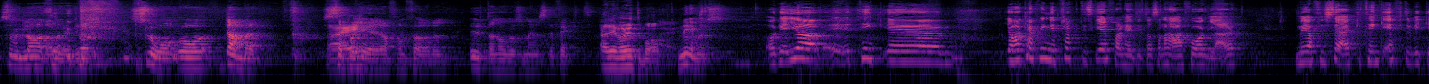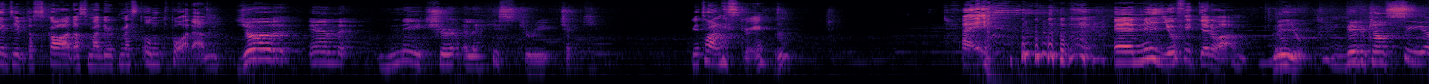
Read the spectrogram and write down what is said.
som en glada slår och dammet Nej. separerar framför den utan någon som helst effekt. Ja, det var ju inte bra. Nemus. Okej, jag, eh, tänk, eh, jag har kanske ingen praktisk erfarenhet av sådana här fåglar. Men jag försöker tänka efter vilken typ av skada som hade gjort mest ont på den. Gör en nature eller history check. Vi tar en history. Nej. eh, nio fick jag då. Nio. Det du kan se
